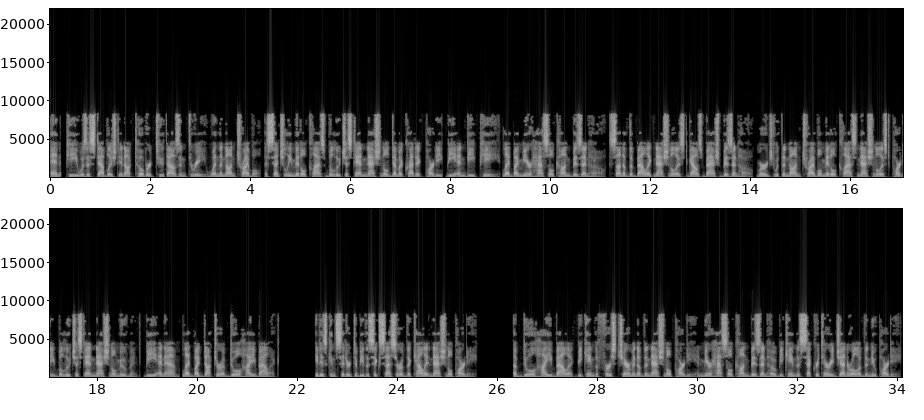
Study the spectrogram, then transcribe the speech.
NP was established in October 2003 when the non-tribal, essentially middle-class Baluchistan National Democratic Party (BNDP), led by Mir Hasil Khan Bizenjo, son of the Baloch nationalist Ghaus Bakhsh Bizenjo, merged with the non-tribal middle-class nationalist party Baluchistan National Movement (BNM), led by Dr. Abdul Hai Baloch. It is considered to be the successor of the Kalat National Party. Abdul Hai Baloch became the first chairman of the National Party and Mir Hasil Khan Bizenjo became the Secretary-General of the new party.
